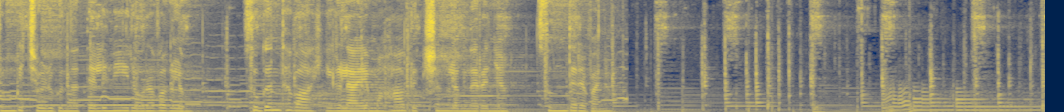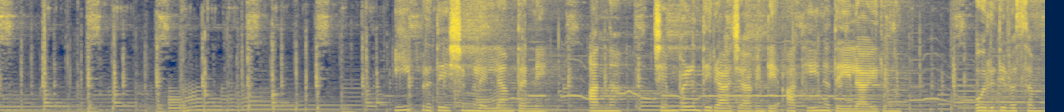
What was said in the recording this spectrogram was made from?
ചുംബിച്ചൊഴുകുന്ന തെളിനീരുറവകളും സുഗന്ധവാഹികളായ മഹാവൃക്ഷങ്ങളും നിറഞ്ഞ സുന്ദരവനം. പ്രദേശങ്ങളെല്ലാം തന്നെ അന്ന് ചെമ്പഴന്തി രാജാവിന്റെ അധീനതയിലായിരുന്നു. ഒരു ദിവസം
